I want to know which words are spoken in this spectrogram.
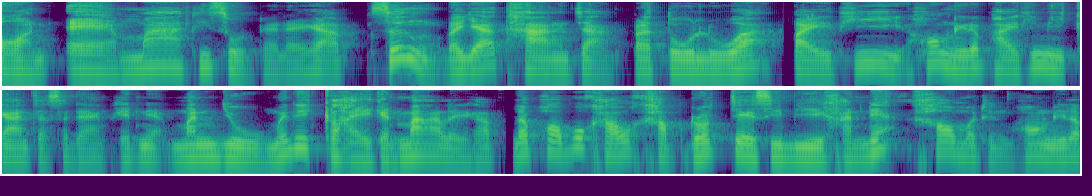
อ่อนแอมากที่สุดเลยนะครับ ซึ่งระยะทางจากประตูรั้วไปที่ห้องนิรภัยที่มีการจัดแสดงเพชรเนี่ยมันอยู่ไม่ได้ไกลกันมากเลยครับ แล้วพอพวกเขาขับรถ JCB คันเนี้ยเข้ามาถึงห้องนิร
